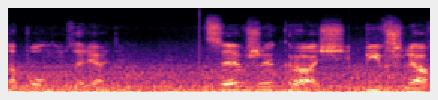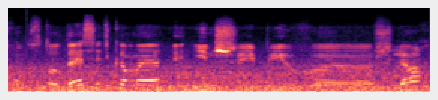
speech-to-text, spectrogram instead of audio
на повному заряді. Це вже краще. Пів шляху 110 км, інший пів е, шляху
